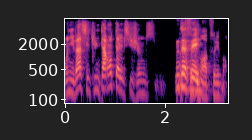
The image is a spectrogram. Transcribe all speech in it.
on y va, c'est une tarentelle si je me. Tout à fait. Absolument, absolument.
